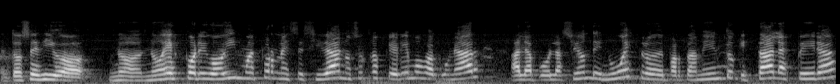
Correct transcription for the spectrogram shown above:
Entonces digo, no, no es por egoísmo, es por necesidad. Nosotros queremos vacunar a la población de nuestro departamento que está a la espera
